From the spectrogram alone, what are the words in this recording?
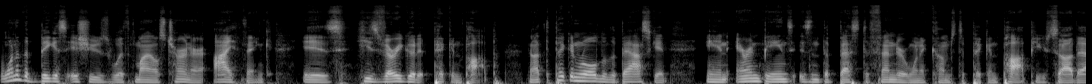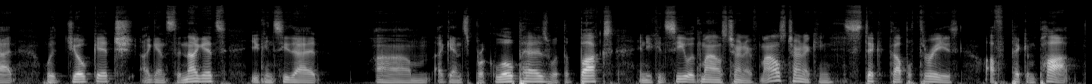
one of the biggest issues with Miles Turner, I think, is he's very good at pick and pop. Not the pick and roll to the basket, and Aron Baynes isn't the best defender when it comes to pick and pop. You saw that with Jokic against the Nuggets. You can see that um, against Brook Lopez with the Bucks, and you can see it with Miles Turner. If Miles Turner can stick a couple threes off a pick and pop,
